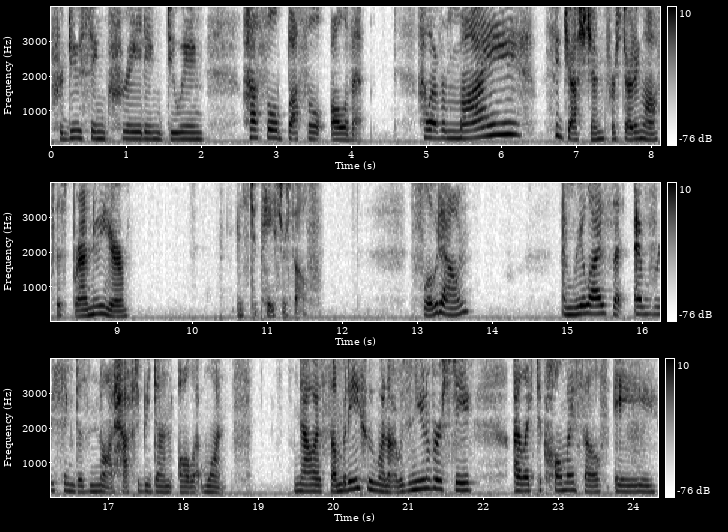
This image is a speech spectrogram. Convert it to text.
producing, creating, doing, hustle, bustle, all of it. However, my suggestion for starting off this brand new year is to pace yourself. Slow down and realize that everything does not have to be done all at once. Now, as somebody who, when I was in university, I like to call myself a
